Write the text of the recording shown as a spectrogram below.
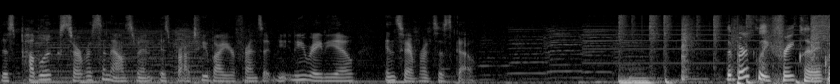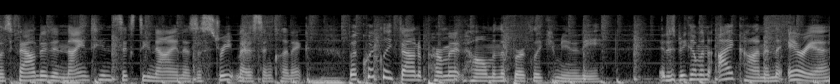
This public service announcement is brought to you by your friends at Mutiny Radio in San Francisco. The Berkeley Free Clinic was founded in 1969 as a street medicine clinic, but quickly found a permanent home in the Berkeley community. It has become an icon in the area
